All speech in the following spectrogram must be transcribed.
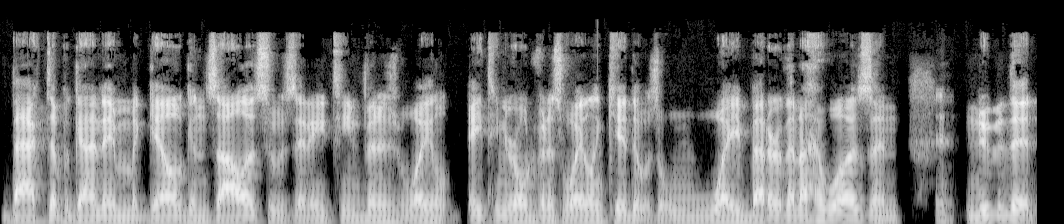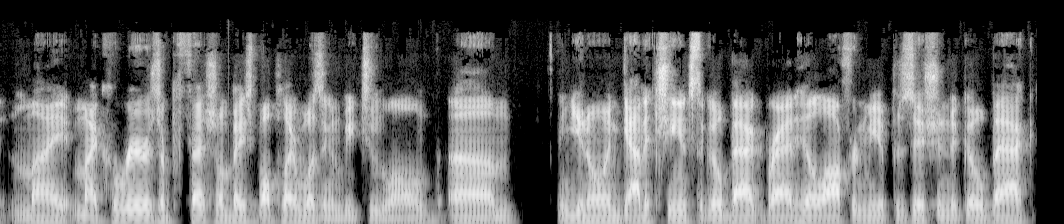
backed up a guy named Miguel Gonzalez, who was an 18 Venezuelan 18 year old Venezuelan kid that was way better than I was and knew that my my career as a professional baseball player wasn't going to be too long. Um, you know, and got a chance to go back. Brad Hill offered me a position to go back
